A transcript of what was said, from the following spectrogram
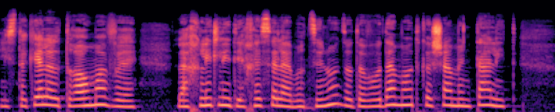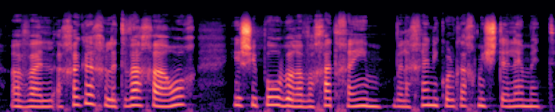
להסתכל על טראומה ולהחליט להתייחס אליה ברצינות זאת עבודה מאוד קשה מנטלית, אבל אחר כך לטווח הארוך יש שיפור ברווחת חיים, ולכן היא כל כך משתלמת.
